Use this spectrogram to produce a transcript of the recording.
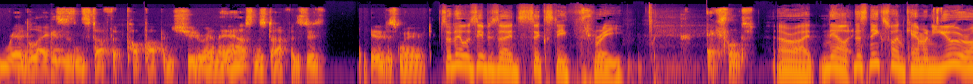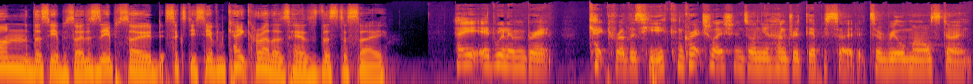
red lasers and stuff that pop up and shoot around the house and stuff. It's just he could have just moved. so that was episode 63. Excellent. All right. Now, this next one, Cameron, you were on this episode. This is episode 67. Kate Carruthers has this to say. Hey, Edwin and Brett. Kate Carruthers here. Congratulations on your 100th episode. It's a real milestone.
